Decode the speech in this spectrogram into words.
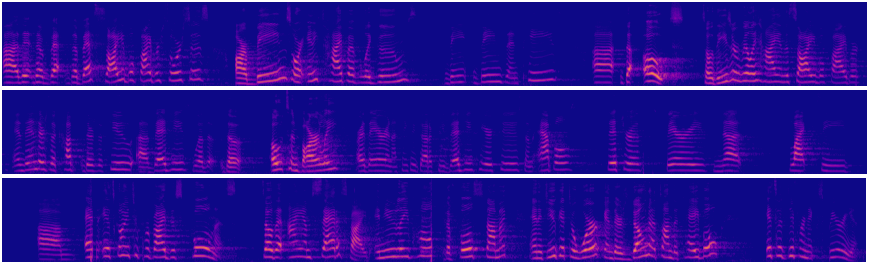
Uh, the, the, be- the best soluble fiber sources are beans or any type of legumes, be- beans and peas, uh, the oats. So these are really high in the soluble fiber. And then there's a, cup, there's a few uh, veggies, well, the, the oats and barley are there, and I think we've got a few veggies here too some apples, citrus, berries, nuts, flaxseed. Um, and it's going to provide this fullness so that I am satisfied. And you leave home with a full stomach, and if you get to work and there's donuts on the table, it's a different experience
